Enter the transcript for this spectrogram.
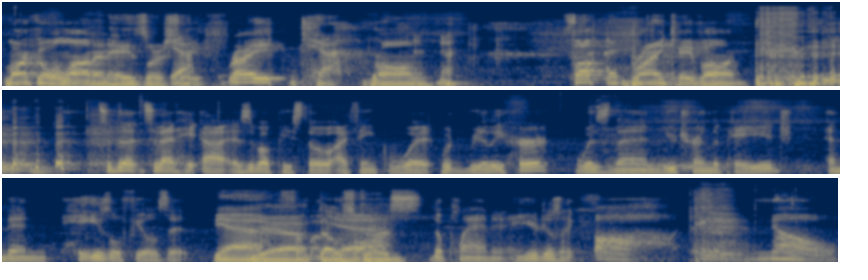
Marko, Alana, and Hazel are Yeah. safe, right? Yeah. Wrong. Fuck Brian K. Vaughan. to the to that uh, Izabel piece though, I think what what really hurt was then you turn the page and then Hazel feels it Yeah. Yeah, from that was across the planet, and you're just like, oh, dude, no.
